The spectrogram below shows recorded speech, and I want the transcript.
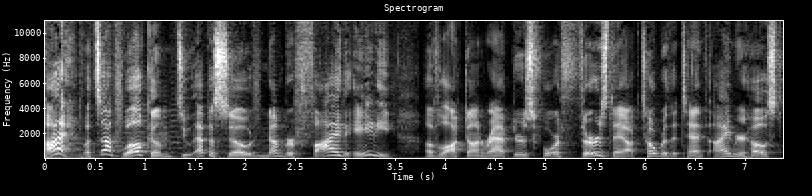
Hi, what's up? Welcome to episode number 580 of Locked On Raptors for Thursday, October the 10th. I'm your host,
